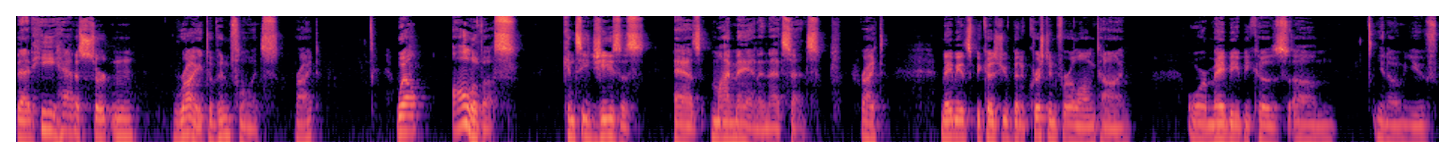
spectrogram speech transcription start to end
that he had a certain right of influence, right? Well, all of us can see Jesus as my man in that sense, right? Maybe it's because you've been a Christian for a long time, or maybe because um, you know you've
